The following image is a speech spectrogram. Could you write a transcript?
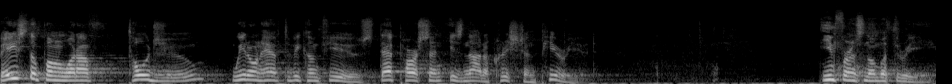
based upon what I've told you, we don't have to be confused. That person is not a Christian, period. Inference number three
